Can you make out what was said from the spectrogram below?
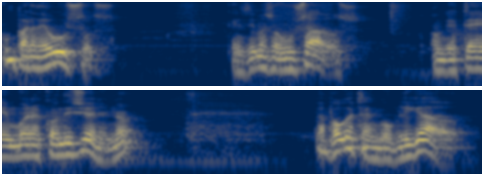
un par de usos, que encima son usados, aunque estén en buenas condiciones, ¿no? Tampoco es tan complicado.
